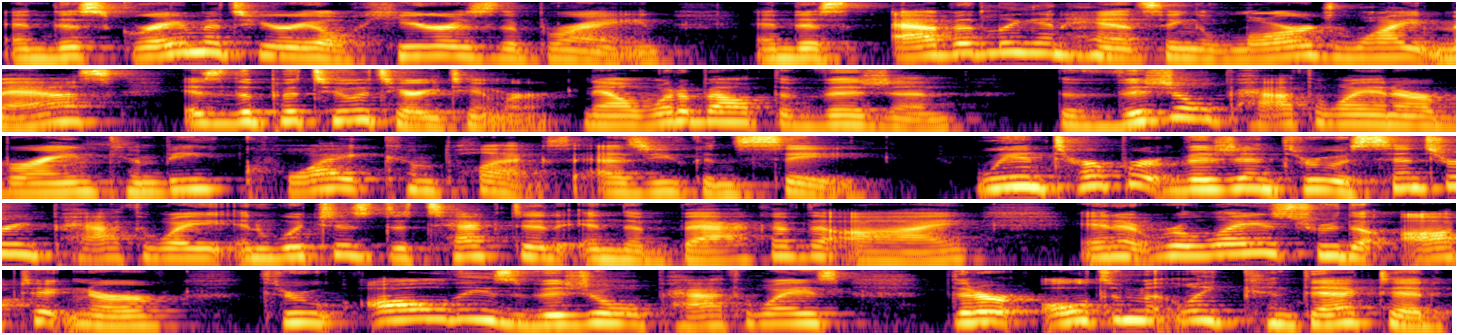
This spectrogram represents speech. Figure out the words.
and this gray material here is the brain. And this avidly enhancing large white mass is the pituitary tumor. Now, what about the vision? The visual pathway in our brain can be quite complex, as you can see. We interpret vision through a sensory pathway in which is detected in the back of the eye, and it relays through the optic nerve through all these visual pathways that are ultimately connected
